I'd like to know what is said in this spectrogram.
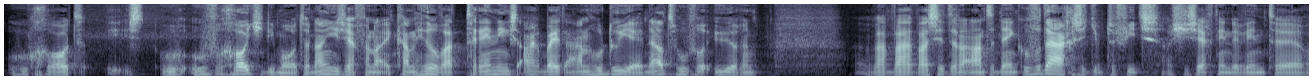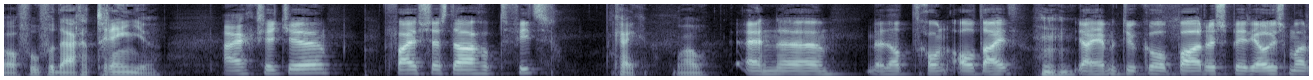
hoe, groot is, hoe, hoe vergroot je die motor dan? Je zegt van nou, ik kan heel wat trainingsarbeid aan. Hoe doe je dat? Hoeveel uren? Waar, waar, waar zit er dan aan te denken? Hoeveel dagen zit je op de fiets? Als je zegt in de winter of hoeveel dagen train je? Eigenlijk zit je vijf, zes dagen op de fiets. Kijk, wauw. En eh, dat gewoon altijd. Mhm. Ja, je hebt natuurlijk wel een paar rustperiodes, maar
